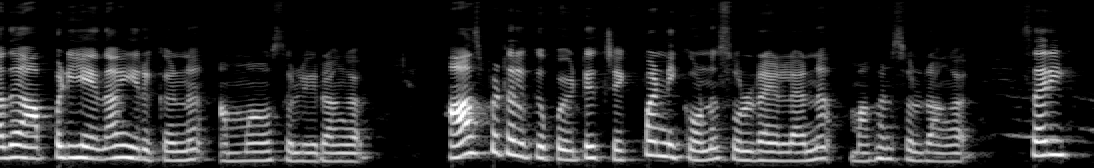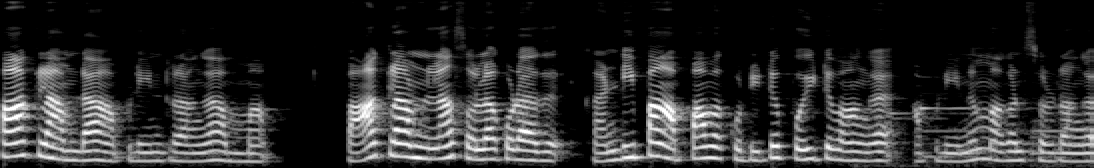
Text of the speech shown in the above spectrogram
அது அப்படியே தான் இருக்குன்னு அம்மாவும் சொல்லிடுறாங்க. ஹாஸ்பிட்டலுக்கு போயிட்டு செக் பண்ணிக்கோன்னு சொல்கிறேன்லன்னு மகன் சொல்கிறாங்க சரி பார்க்கலாம்டா அப்படின்றாங்க அம்மா. பார்க்கலாம்னுலாம் சொல்லக்கூடாது. கண்டிப்பாக அப்பாவை கூட்டிகிட்டு போயிட்டு வாங்க அப்படின்னு மகன் சொல்கிறாங்க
